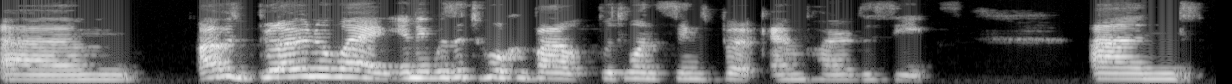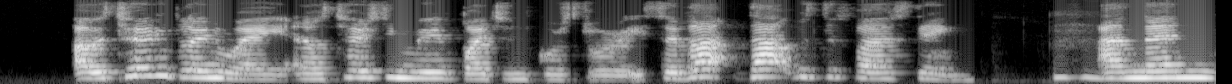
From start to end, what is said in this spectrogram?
um, I was blown away. And it was a talk about Patwant Singh's book, Empire of the Sikhs. And I was totally blown away and I was totally moved by Jind Kaur's story. So that, that was the first thing. Mm-hmm. And then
